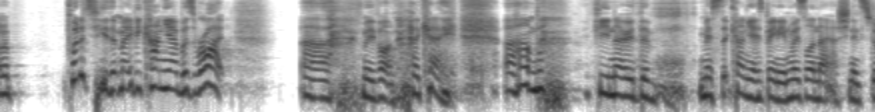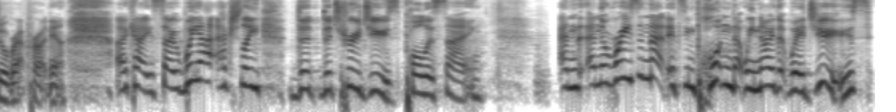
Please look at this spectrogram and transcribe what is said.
I want to put it to you that maybe Kanye was right. Uh, move on. Okay. Um, if you know the mess that Kanye's been in, where's Linnea? She needs to do a rap right now. Okay, so we are actually the, the true Jews, Paul is saying. And, and the reason that it's important that we know that we're Jews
